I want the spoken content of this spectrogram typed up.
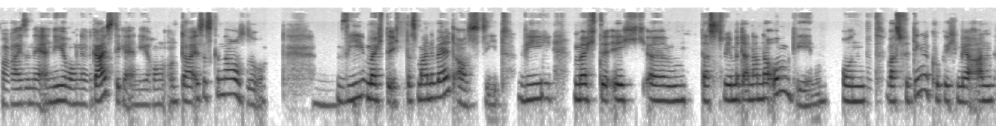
Weise eine Ernährung, eine geistige Ernährung. Und da ist es genauso. Mhm. Wie möchte ich, dass meine Welt aussieht? Wie möchte ich, ähm, dass wir miteinander umgehen? Und was für Dinge gucke ich mir an,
